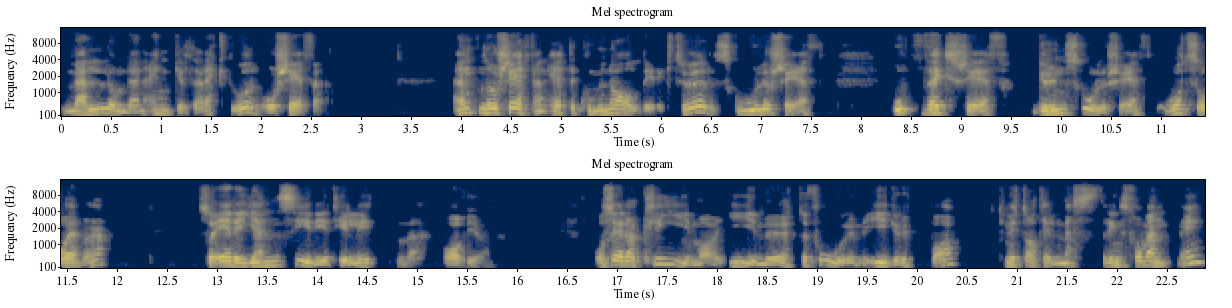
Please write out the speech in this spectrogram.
mellom den enkelte rektor og sjefen. Enten når sjefen heter kommunaldirektør, skolesjef, oppvekstsjef, grunnskolesjef, whatsoever, så er det gjensidige tillitene avgjørende. Og så er det klima i møteforumet i gruppa knytta til mestringsforventning.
